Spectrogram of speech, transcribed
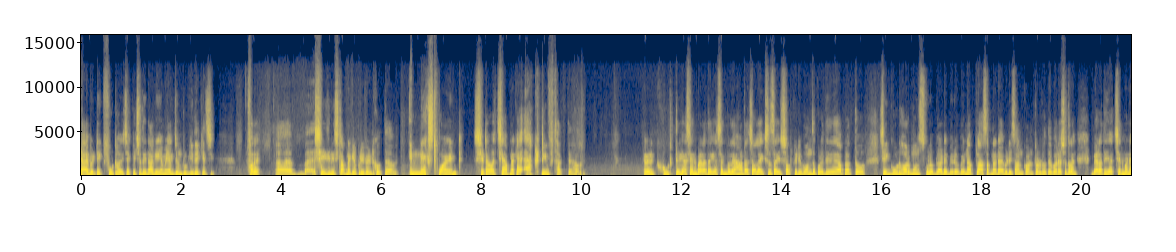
ডায়াবেটিক ফুট হয়েছে, কিছুদিন আগেই আমি একজন রুগী দেখেছি, ফলে সেই জিনিসটা আপনাকে প্রিভেন্ট করতে হবে। নেক্সট পয়েন্ট সেটা হচ্ছে আপনাকে অ্যাক্টিভ থাকতে হবে। ঘুরতে গেছেন, বেড়াতে গেছেন বলে হাঁটা চলা এক্সারসাইজ সব কিছু বন্ধ করে দিলে আপনার তো সেই গুড হরমোনসগুলো ব্লাডে বেরোবে না প্লাস আপনার ডায়াবেটিস আনকন্ট্রোল হতে পারে। সুতরাং বেড়াতে যাচ্ছেন মানে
